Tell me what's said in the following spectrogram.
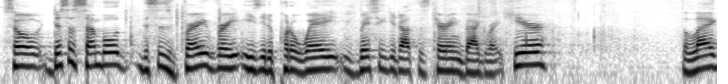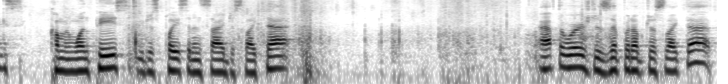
So disassembled, this is very, very easy to put away. You basically got this carrying bag right here. The legs come in one piece. You just place it inside just like that. Afterwards, just zip it up just like that.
